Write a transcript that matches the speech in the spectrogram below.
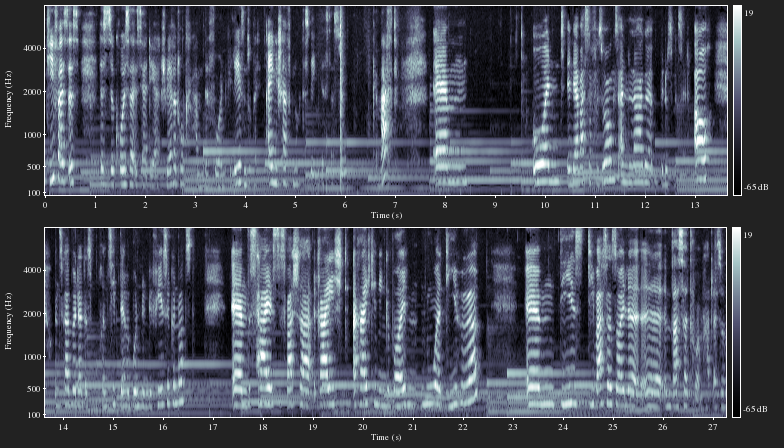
je tiefer es ist, desto größer ist ja der Schweredruck, haben wir vorhin gelesen, so bei den Eigenschaften und deswegen ist das so gemacht. Ähm, und in der Wasserversorgungsanlage benutzt man es halt auch. Und zwar wird da das Prinzip der verbundenen Gefäße genutzt. Ähm, das heißt, das Wasser reicht, erreicht in den Gebäuden nur die Höhe, ähm, die die Wassersäule äh, im Wasserturm hat. Also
